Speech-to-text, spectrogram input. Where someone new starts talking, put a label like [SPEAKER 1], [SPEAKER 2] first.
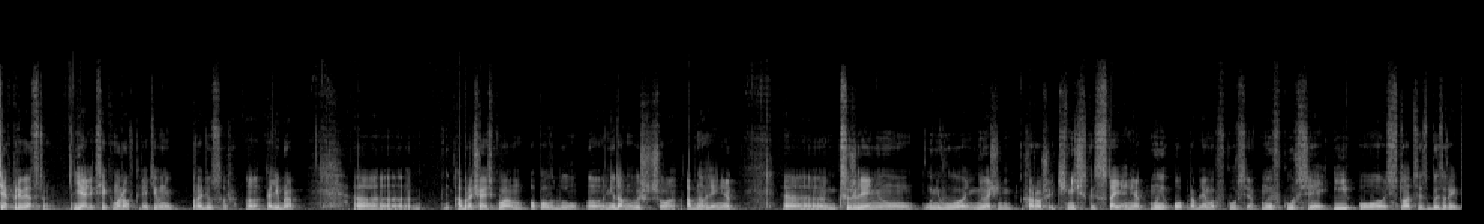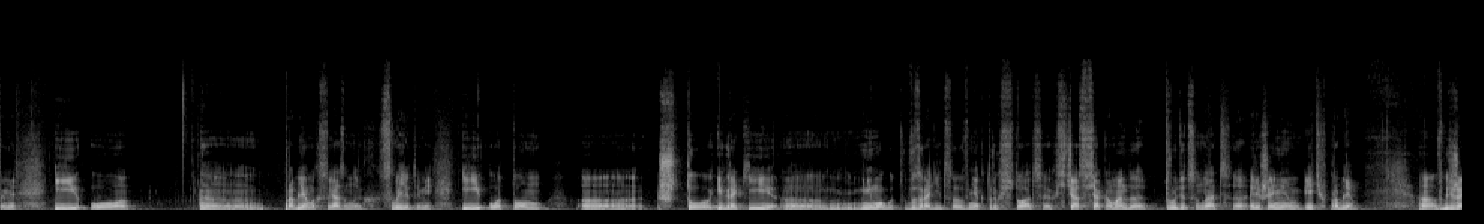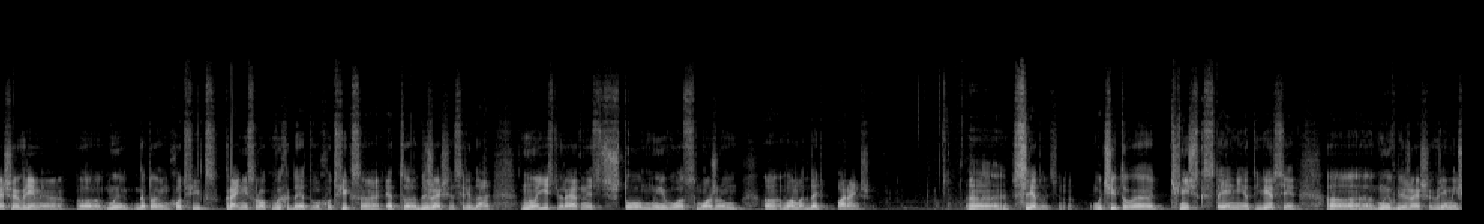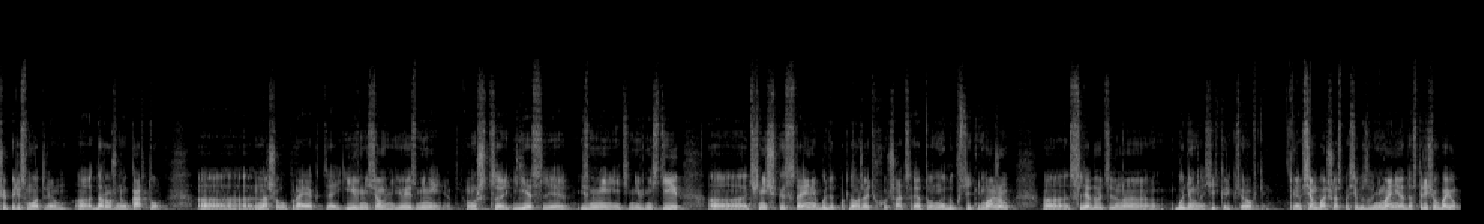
[SPEAKER 1] Всех приветствую. Я Алексей Комаров, креативный продюсер э, «Калибра». Э, обращаюсь к вам по поводу э, недавно вышедшего обновления. К сожалению, у него не очень хорошее техническое состояние. Мы о проблемах в курсе. Мы в курсе и о ситуации с безрейпами, и о проблемах, связанных с вылетами, и о том, что игроки э, не могут возродиться в некоторых ситуациях. Сейчас вся команда трудится над э, решением этих проблем. Э, в ближайшее время э, мы готовим хотфикс. Крайний срок выхода этого хотфикса – это ближайшая среда, но есть вероятность, что мы его сможем э, вам отдать пораньше. Э, следовательно, Учитывая техническое состояние этой версии, э, мы в ближайшее время еще пересмотрим э, дорожную карту нашего проекта и внесем в нее изменения. Потому что если изменения эти не внести, техническое состояние будет продолжать ухудшаться. Этого мы допустить не можем, следовательно, будем вносить корректировки. Всем большое спасибо за внимание, до встречи в бою.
